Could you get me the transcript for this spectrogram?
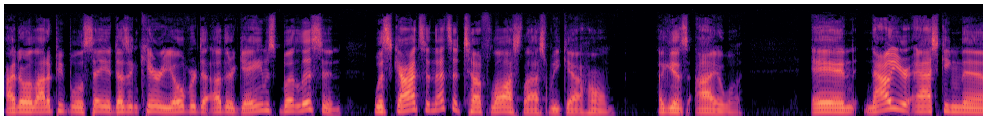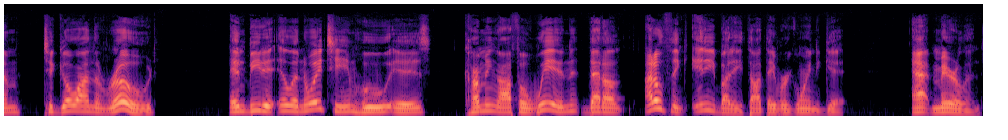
I know a lot of people say it doesn't carry over to other games. But listen, Wisconsin, that's a tough loss last week at home against Iowa. And now you're asking them to go on the road and beat an Illinois team who is coming off a win that I don't think anybody thought they were going to get at Maryland.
